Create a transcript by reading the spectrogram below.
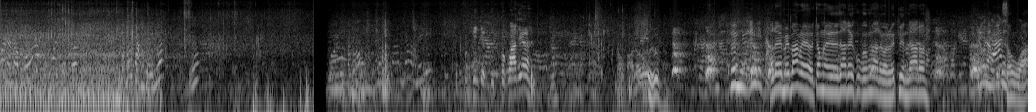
Ôi là đầu cố đó, ôi trời ơi. Ôi thằng gì luôn. Mình chỉ có qua chứ? Ừ. Tôi mù lên nhìn ở đây mấy bác này ở trong này ra đây không không ra được lấy thuyền ra thôi. Sâu quá.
